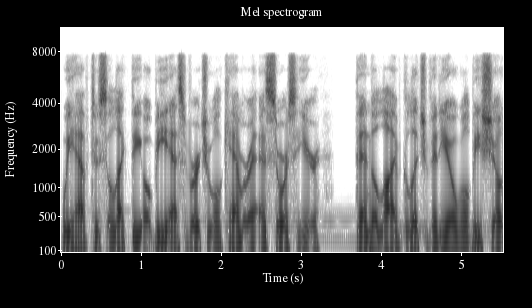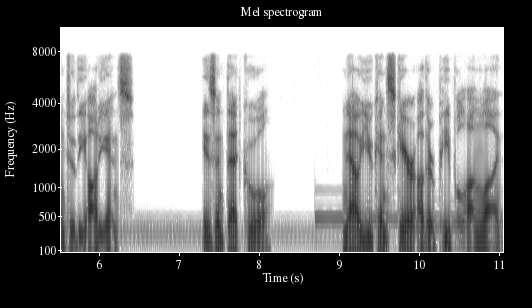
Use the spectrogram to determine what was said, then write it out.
We have to select the OBS virtual camera as source here, then the live glitch video will be shown to the audience. Isn't that cool? Now you can scare other people online.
